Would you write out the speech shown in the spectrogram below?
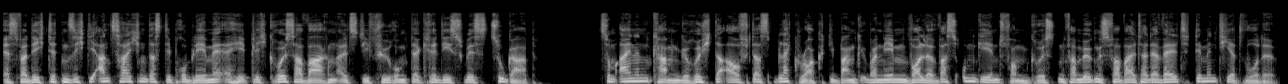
Es verdichteten sich die Anzeichen, dass die Probleme erheblich größer waren, als die Führung der Credit Suisse zugab. Zum einen kamen Gerüchte auf, dass BlackRock die Bank übernehmen wolle, was umgehend vom größten Vermögensverwalter der Welt dementiert wurde.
